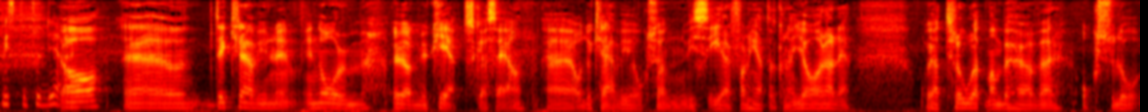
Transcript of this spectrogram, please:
visste tidigare? Ja, eh, det kräver ju en enorm ödmjukhet, ska jag säga. Eh, och det kräver ju också en viss erfarenhet att kunna göra det. Och jag tror att man behöver också då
